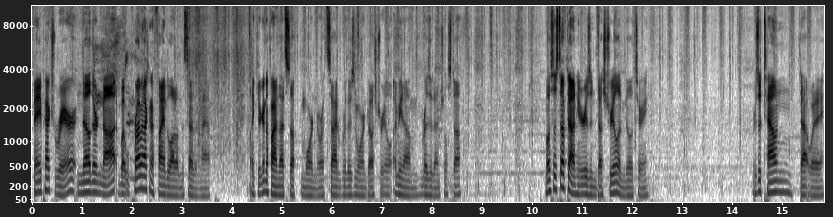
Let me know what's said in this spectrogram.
Fanny packs rare? No, they're not, but we're probably not going to find a lot on this side of the map. Like, you're going to find that stuff more north side where there's more industrial, I mean, um, residential stuff. Most of the stuff down here is industrial and military. There's a town that way,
